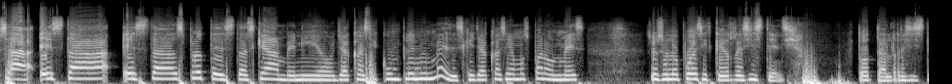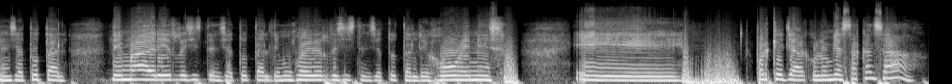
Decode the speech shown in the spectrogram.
o sea, esta, estas protestas que han venido ya casi cumplen un mes, es que ya casi vamos para un mes. Yo solo puedo decir que es resistencia, total, resistencia total de madres, resistencia total de mujeres, resistencia total de jóvenes, eh, porque ya Colombia está cansada,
